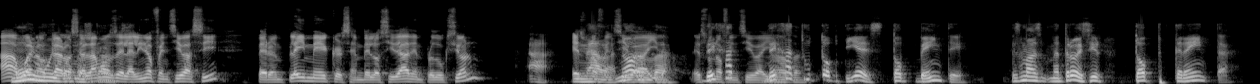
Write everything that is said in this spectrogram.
Ah, bueno, claro, si hablamos de la línea ofensiva, sí, pero en playmakers, en velocidad, en producción, ah, es una ofensiva ida. Es una ofensiva ida. Deja tu top 10, top 20. Es más, me atrevo a decir top 30.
